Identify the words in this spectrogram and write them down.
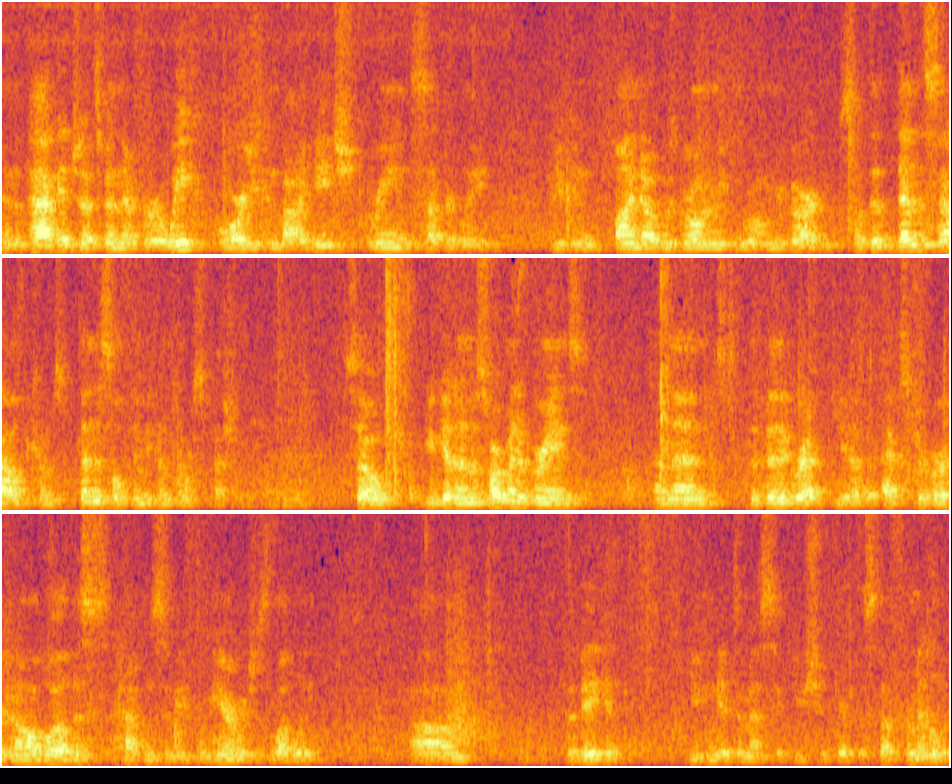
in the package that's been there for a week, or you can buy each green separately. You can find out who's growing them, you can grow them in your garden. So th- then the salad becomes, then this whole thing becomes more special. So you get an assortment of greens, and then the vinaigrette. You have extra virgin olive oil. This happens to be from here, which is lovely. Um, The bacon, you can get domestic, you should get the stuff from Italy.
